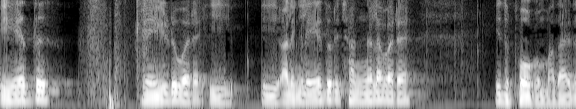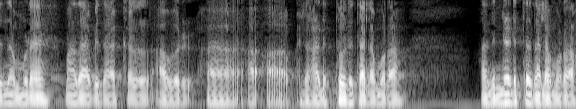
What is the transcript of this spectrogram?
ഏത് ഗ്രേഡ് വരെ ഈ ഈ അല്ലെങ്കിൽ ഏതൊരു ചങ്ങല വരെ ഇത് പോകും? അതായത് നമ്മുടെ മാതാപിതാക്കൾ അവർ പിന്നെ അടുത്തൊരു തലമുറ അതിന്റെ അടുത്ത തലമുറ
